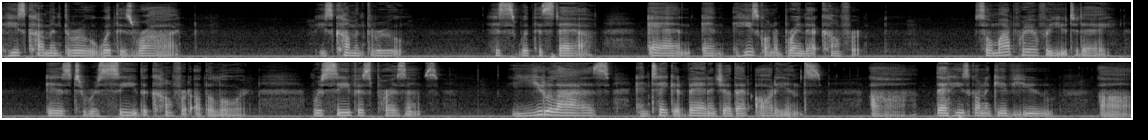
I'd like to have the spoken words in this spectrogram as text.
he's coming through with his rod He's coming through his with his staff and and he's going to bring that comfort. So my prayer for you today is to receive the comfort of the Lord. Receive his presence. Utilize and take advantage of that audience uh, that he's going to give you uh,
